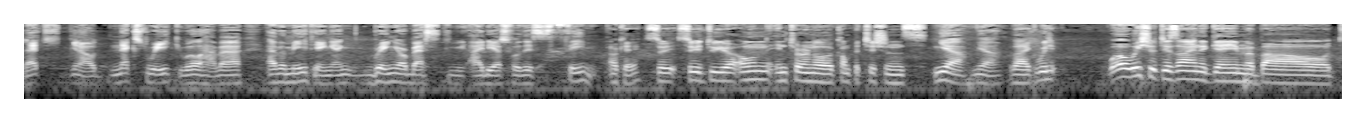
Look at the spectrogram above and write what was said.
let's you know next week we'll have a have a meeting and bring your best ideas for this theme. Okay. So, so you do your own internal competitions. Yeah, yeah. Like we, well, we should design a game about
